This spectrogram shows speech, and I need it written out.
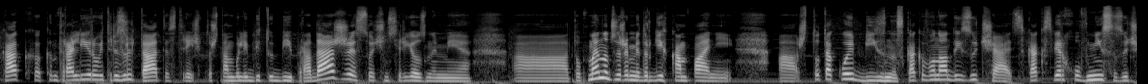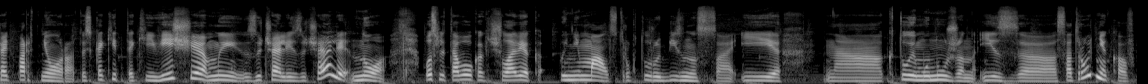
как контролировать результаты встреч, потому что там были B2B продажи с очень серьезными а, топ-менеджерами других компаний, а, что такое бизнес, как его надо изучать, как сверху вниз изучать партнера, то есть какие-то такие вещи мы изучали, изучали, но после того, как человек понимал структуру бизнеса и а, кто ему нужен из а, сотрудников,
